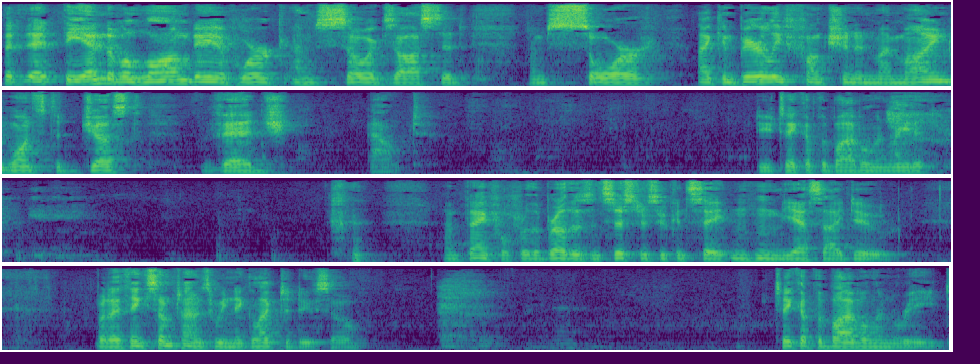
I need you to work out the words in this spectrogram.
That at the end of a long day of work, I'm so exhausted, I'm sore, I can barely function, and my mind wants to just veg out. Do you take up the Bible and read it? I'm thankful for the brothers and sisters who can say, mm-hmm, yes, I do. But I think sometimes we neglect to do so. Take up the Bible and read.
